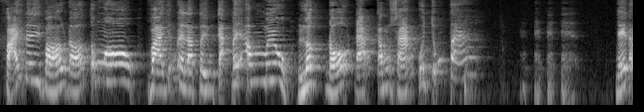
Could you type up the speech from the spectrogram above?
phải đi bợ đỡ tung hô. Và vấn đề là tìm cách để âm mưu lật đổ đảng cộng sản của chúng ta. Vậy đó.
